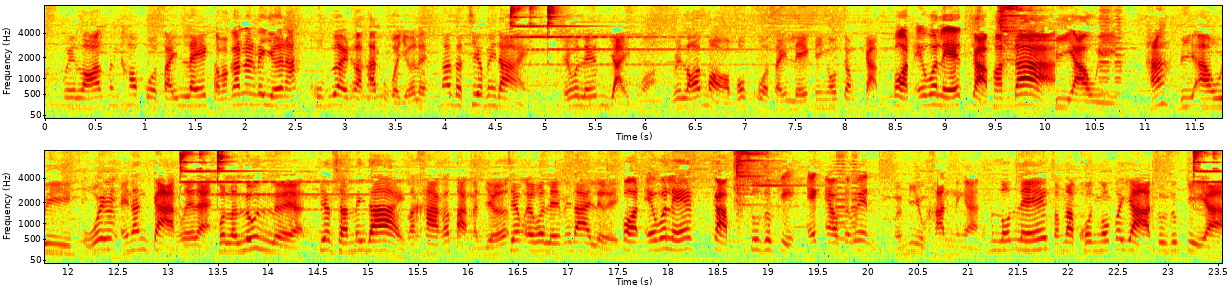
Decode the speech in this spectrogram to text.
สเวลอสมันครอบครัวไซส์เล็กแต่มันก็นั่งได้เยอะนะ คุ้มด้วยราคาถูกกว่าเยอะเลย น่าจะเทียบไม่ได้เอเวอเรสต์ใหญ่กว่าเวลอสเหมาะกับพวกครัวไซส์เล็กมีงบจำกัด Ford Everest กับ Honda BRV ฮะ BRV โอ้ยไอ้นั่นกากเลยแหละ คนละรุ่นเลยอะเทียบชั้นไม่ได้ ราคาก็ต่างกันเยอะ เทียบเอเวอเรสต์ไม่ได้เลย Ford Everest กับ Suzuki XL7 เหมือนมีอยู่คันหนึงอะมันรถเล็กสำหรับคนงบประหยัดซูซูกิอะ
